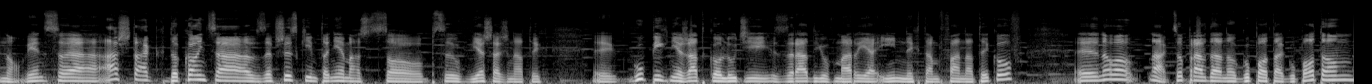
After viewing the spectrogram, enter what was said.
No, więc e, aż tak do końca ze wszystkim to nie masz co psyów wieszać na tych e, głupich nierzadko ludzi z radiów Maria i innych tam fanatyków. E, no bo tak, co prawda, no głupota głupotą,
